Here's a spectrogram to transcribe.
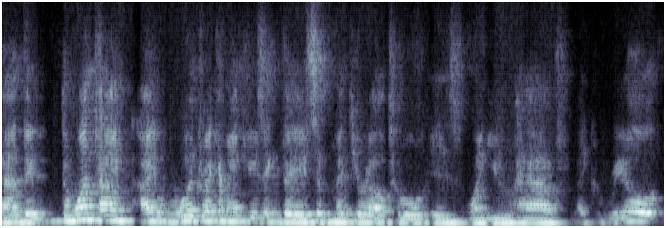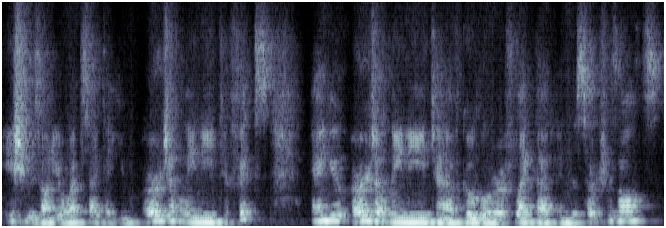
Uh, the, the one time I would recommend using the submit URL tool is when you have like real issues on your website that you urgently need to fix, and you urgently need to have Google reflect that in the search results.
